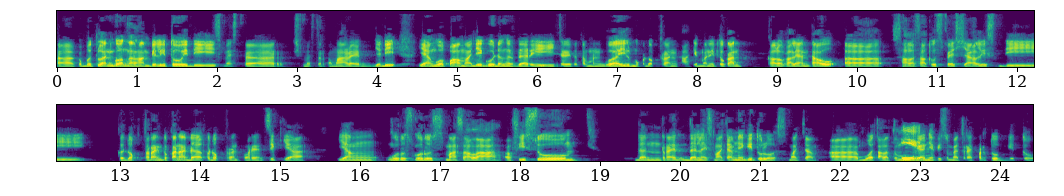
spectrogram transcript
Eh, kebetulan gue nggak ngambil itu di semester semester kemarin. Jadi yang gue paham aja gue denger dari cerita temen gue ilmu kedokteran kehakiman itu kan kalau kalian tahu eh, salah satu spesialis di kedokteran itu kan ada kedokteran forensik ya yang ngurus-ngurus masalah eh, visum dan dan lain semacamnya gitu loh semacam eh, buat alat pembuktiannya visum et repertum gitu.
